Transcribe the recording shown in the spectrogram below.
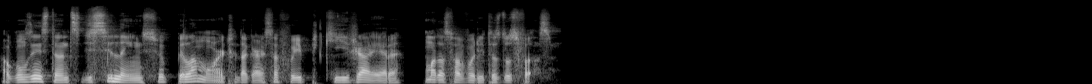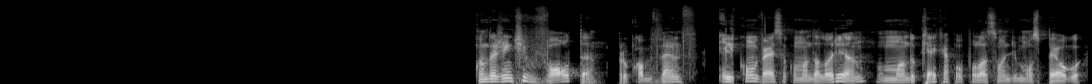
alguns instantes de silêncio pela morte da Garça Fuip, que já era uma das favoritas dos fãs. Quando a gente volta para o Cobb Vanth, ele conversa com o Mandaloriano. O Mando quer que a população de Mospelgo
